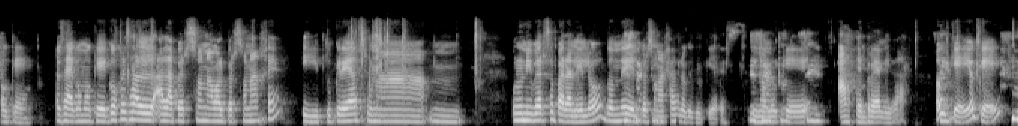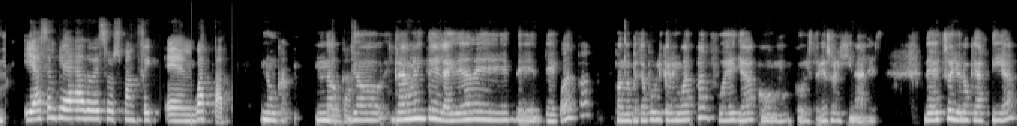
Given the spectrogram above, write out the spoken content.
Ok, o sea, como que coges a la persona o al personaje y tú creas una, mm, un universo paralelo donde el personaje hace lo que tú quieres y no lo que hace en realidad. Ok, ok. ¿Y has empleado esos fanfic en Wattpad? Nunca. No, yo realmente la idea de, de, Wattpad, cuando empecé a publicar en Wattpad, fue ya con, con historias originales. De hecho, yo lo que hacía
